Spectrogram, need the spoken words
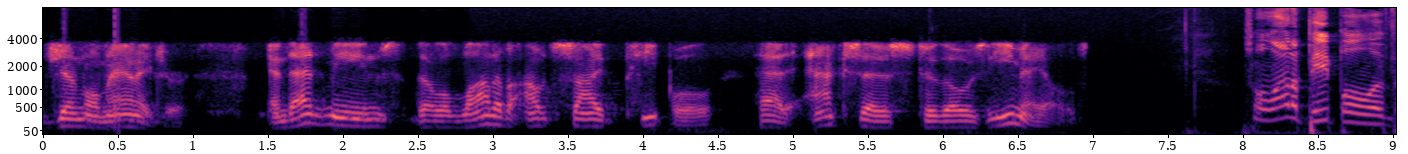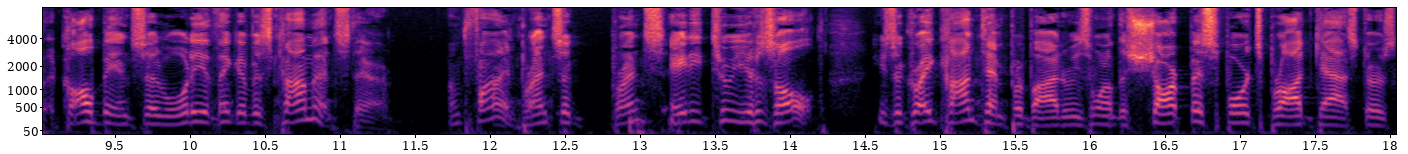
general manager. And that means that a lot of outside people had access to those emails. So a lot of people have called me and said, well, "What do you think of his comments there?" I'm fine. Brent's a, Brent's 82 years old. He's a great content provider. He's one of the sharpest sports broadcasters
